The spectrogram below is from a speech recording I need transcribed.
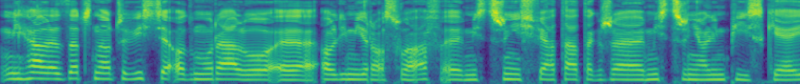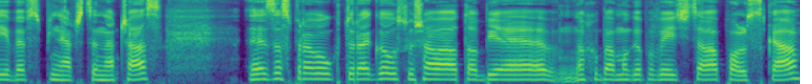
Michale, zacznę oczywiście od muralu e, Oli Mirosław, e, mistrzyni świata, także mistrzyni olimpijskiej we wspinaczce na czas, e, za sprawą którego usłyszała o tobie, no chyba mogę powiedzieć, cała Polska.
